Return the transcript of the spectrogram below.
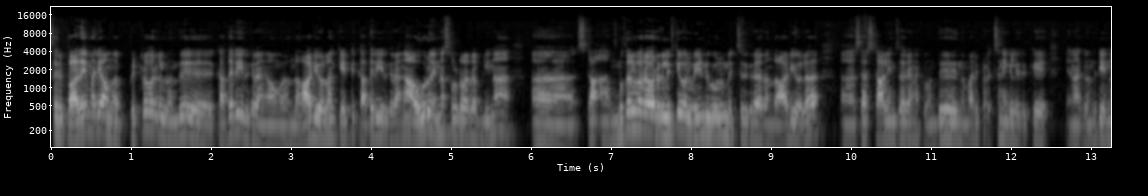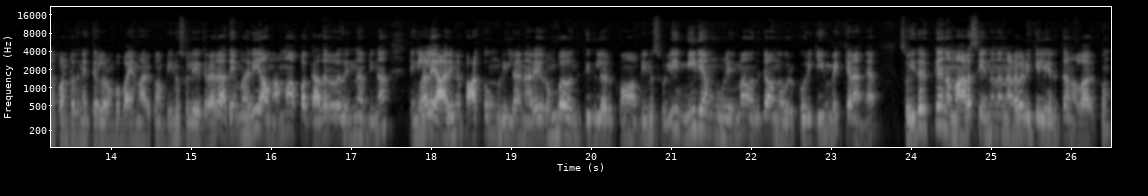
சரி இப்போ அதே மாதிரி அவங்க பெற்றவர்கள் வந்து கதறி இருக்கிறாங்க அவங்க அந்த ஆடியோலாம் கேட்டு கதறி இருக்கிறாங்க அவரும் என்ன சொல்கிறாரு அப்படின்னா முதல்வர் அவர்களுக்கே ஒரு வேண்டுகோளும் வச்சிருக்கிறாரு அந்த ஆடியோவில் சார் ஸ்டாலின் சார் எனக்கு வந்து இந்த மாதிரி பிரச்சனைகள் இருக்குது எனக்கு வந்துட்டு என்ன பண்ணுறதுனே தெரியல ரொம்ப பயமாக இருக்கும் அப்படின்னு சொல்லியிருக்கிறாரு. அதே மாதிரி அவங்க அம்மா அப்பா கதறது என்ன அப்படின்னா எங்களால் யாரையுமே பார்க்கவும் முடியல. நிறைய ரொம்ப வந்துட்டு இதில் இருக்கோம் அப்படின்னு சொல்லி மீடியா மூலியமாக வந்துட்டு அவங்க ஒரு கோரிக்கையும் வைக்கிறாங்க. ஸோ இதற்கு நம்ம அரசு என்னென்ன நடவடிக்கைகள் எடுத்தால் நல்லா இருக்கும்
